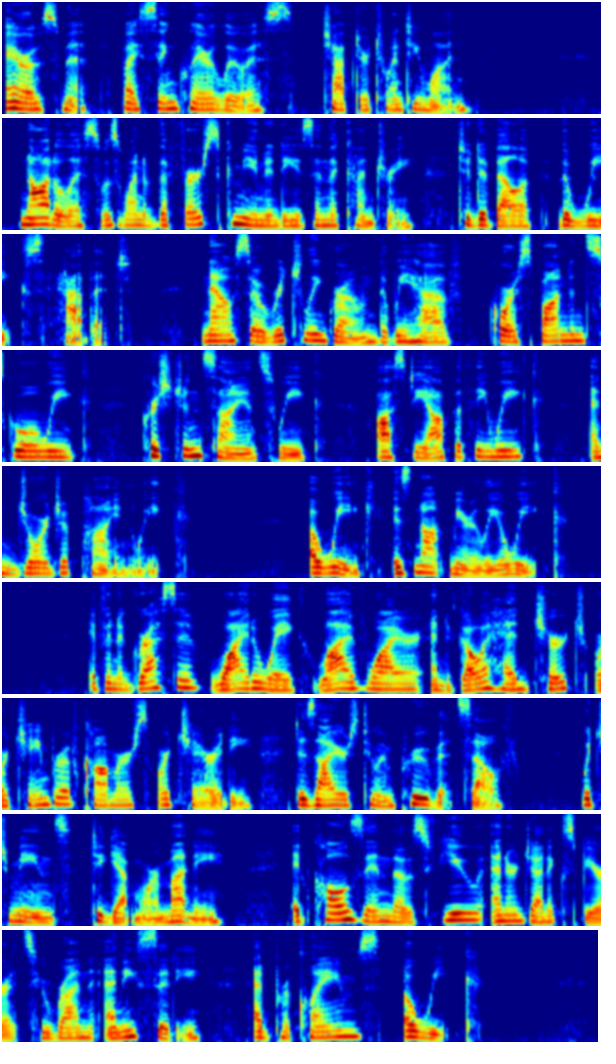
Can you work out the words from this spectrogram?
Arrowsmith by Sinclair Lewis, Chapter 21. Nautilus was one of the first communities in the country to develop the weeks habit, now so richly grown that we have Correspondence School Week, Christian Science Week, Osteopathy Week, and Georgia Pine Week. A week is not merely a week. If an aggressive, wide awake, live wire, and go ahead church or chamber of commerce or charity desires to improve itself, which means to get more money, it calls in those few energetic spirits who run any city and proclaims a week.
